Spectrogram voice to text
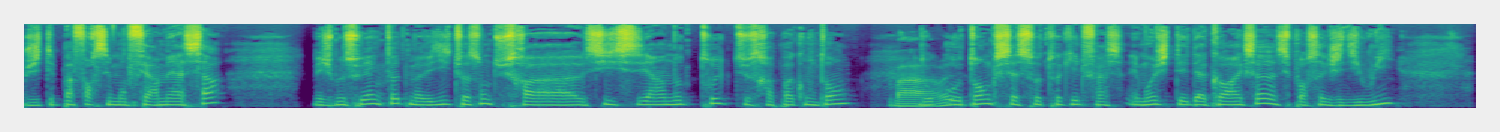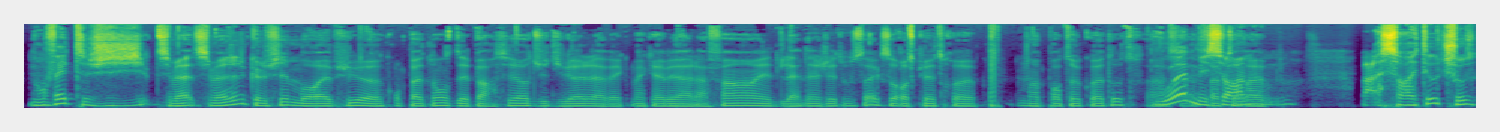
j'étais pas forcément fermé à ça. Mais je me souviens que Todd m'avait dit, de toute façon, tu seras, si c'est un autre truc, tu seras pas content. Bah, donc ouais. autant que ce soit toi qui le fasse. Et moi, j'étais d'accord avec ça. C'est pour ça que j'ai dit oui. Mais en fait, j'ai- T'ima- T'imagines que le film aurait pu euh, complètement se départir du duel avec Maccabée à la fin et de la neige et tout ça, que ça aurait pu être euh, n'importe quoi d'autre. Ah, ouais, mais ça aurait, t'aurait- bah, ça aurait été autre chose.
